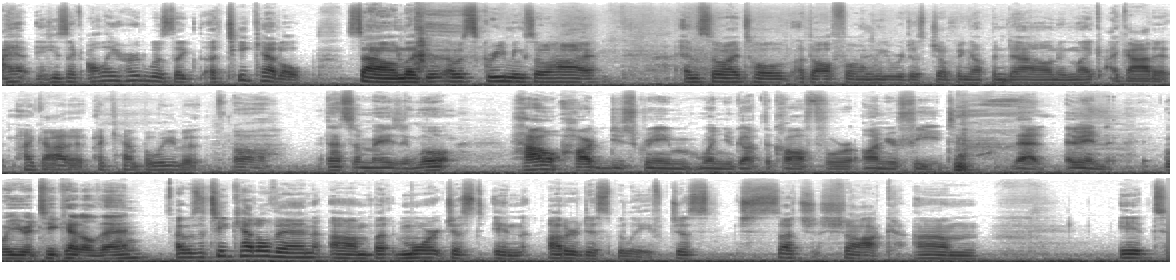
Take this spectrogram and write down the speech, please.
I, "He's like, all I heard was like a tea kettle sound, like I was screaming so high." And so I told Adolfo, and we were just jumping up and down, and like, "I got it! I got it! I can't believe it!" Oh, that's amazing. Well, how hard did you scream when you got the call for On Your Feet? that I mean, were you a tea kettle then? I was a tea kettle then, um, but more just in utter disbelief, just such shock. Um, it,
